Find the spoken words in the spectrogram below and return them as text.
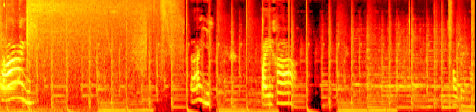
ไปไปไปค่ะ เข้าไปใหม่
